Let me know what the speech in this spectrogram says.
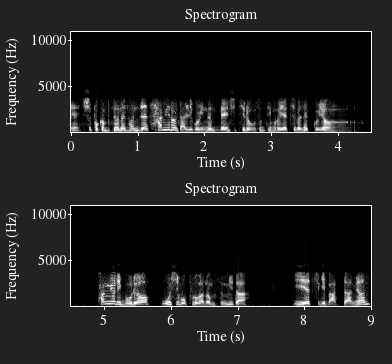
예, 슈퍼컴퓨터는 현재 3위를 달리고 있는 맨시티를 우승팀으로 예측을 했고요. 아, 확률이 무려 55%가 넘습니다. 이 예측이 맞다면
